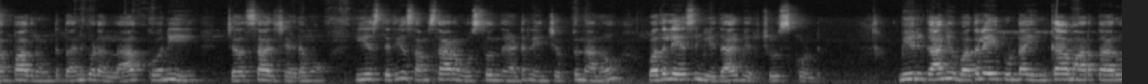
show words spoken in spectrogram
సంపాదన ఉంటే దాన్ని కూడా లాక్కొని జల్సాలు చేయడము. ఈ స్థితికి సంసారం వస్తుంది అంటే నేను చెప్తున్నాను. వదిలేసి మీ దారి మీరు చూసుకోండి. మీరు కానీ వదిలేయకుండా ఇంకా మారతారు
